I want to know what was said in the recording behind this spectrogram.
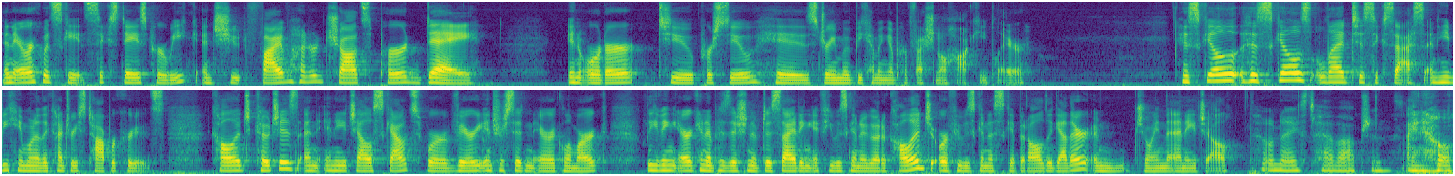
And Eric would skate six days per week and shoot 500 shots per day in order to pursue his dream of becoming a professional hockey player. His skill his skills led to success and he became one of the country's top recruits. College coaches and NHL scouts were very interested in Eric LeMarque, leaving Eric in a position of deciding if he was going to go to college or if he was going to skip it all together and join the NHL. How nice to have options. I know.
